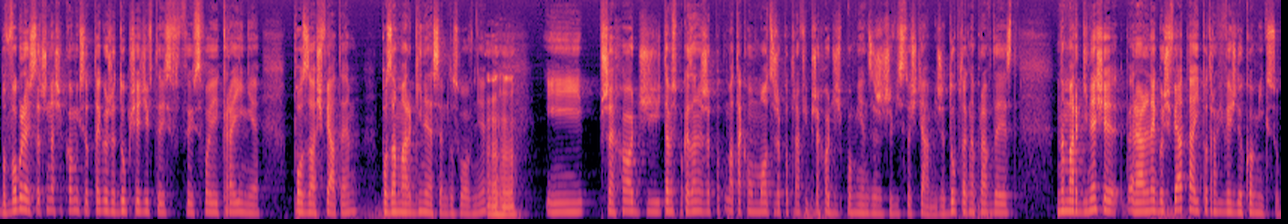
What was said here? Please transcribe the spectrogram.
Bo w ogóle zaczyna się komiks od tego, że dub siedzi w tej, w tej swojej krainie poza światem, poza marginesem dosłownie Mhm. i przechodzi... Tam jest pokazane, że ma taką moc, że potrafi przechodzić pomiędzy rzeczywistościami. Że dub tak naprawdę jest na marginesie realnego świata i potrafi wejść do komiksu.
